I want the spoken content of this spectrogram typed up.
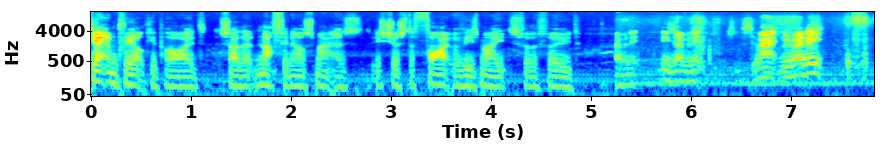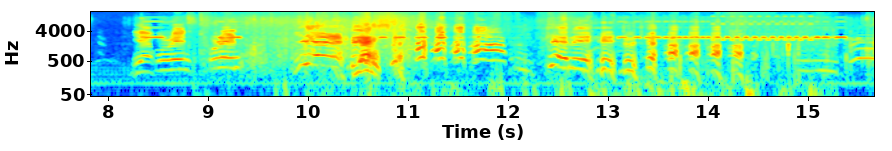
get him preoccupied so that nothing else matters. It's just a fight with his mates for the food. Having it. He's having it. Matt, you ready? Yeah, we're in. We're in. Yeah. Yes! Get in.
